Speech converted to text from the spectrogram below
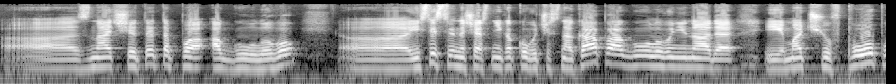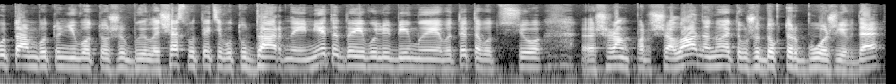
А, значит, это по Агулову. А, естественно, сейчас никакого чеснока по голову не надо, и мочу в попу там вот у него тоже было. Сейчас вот эти вот ударные методы его любимые, вот это вот все э, Шранк Паршалана, но это уже доктор Божьев, да.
